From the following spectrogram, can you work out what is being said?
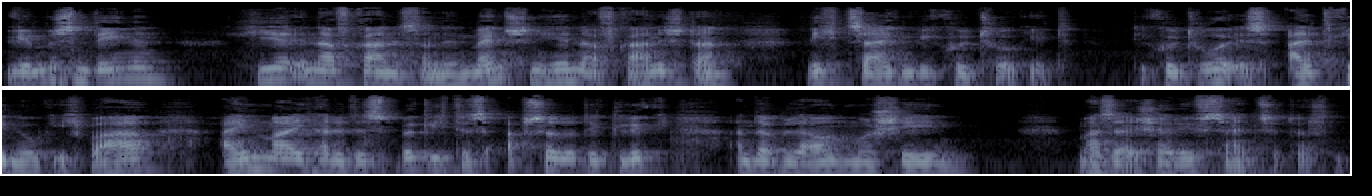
wir müssen denen hier in Afghanistan, den Menschen hier in Afghanistan nicht zeigen, wie Kultur geht. Die Kultur ist alt genug. Ich war einmal, ich hatte das wirklich das absolute Glück, an der blauen Moschee in Masar Sharif sein zu dürfen.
